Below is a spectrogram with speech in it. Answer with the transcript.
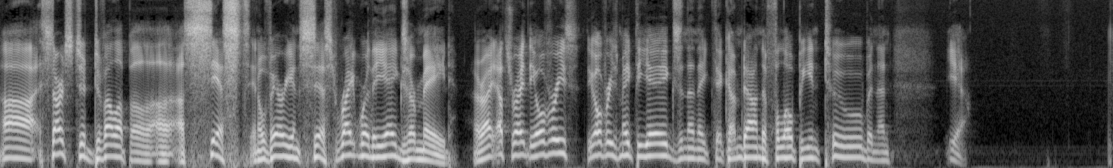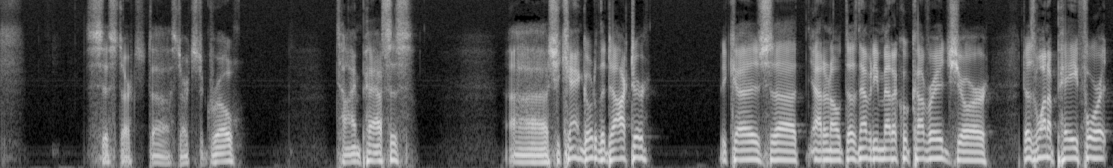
uh, starts to develop a, a, a cyst, an ovarian cyst, right where the eggs are made. All right, that's right. The ovaries, the ovaries make the eggs, and then they, they come down the fallopian tube, and then, yeah, cyst starts uh, starts to grow. Time passes. Uh, she can't go to the doctor because uh, I don't know, doesn't have any medical coverage or doesn't want to pay for it.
